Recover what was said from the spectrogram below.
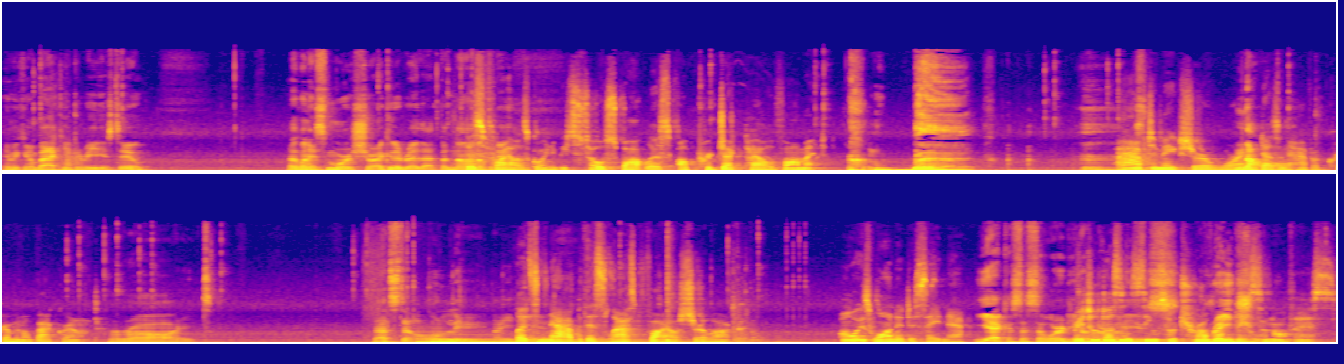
and we can go back and you can read his too. That one is more sure. I could have read that, but no. This file is going to be so spotless, I'll projectile vomit. I have to make sure Warren No. doesn't have a criminal background. Right. That's the only idea. Let's nab this last file, Sherlock. Always wanted to say nab. Yeah, because that's the word you Rachel doesn't normally seem so troubled Rachel. based on all this.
